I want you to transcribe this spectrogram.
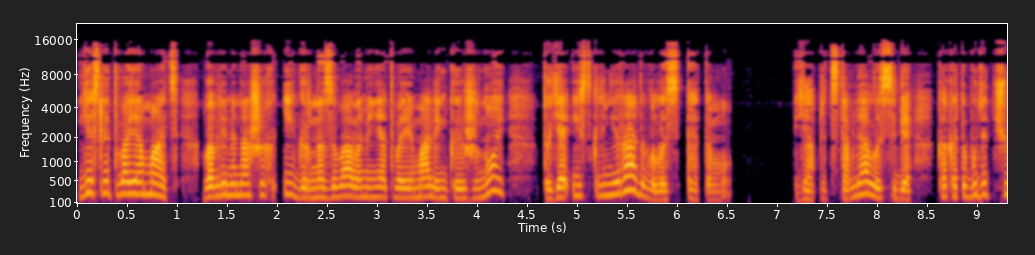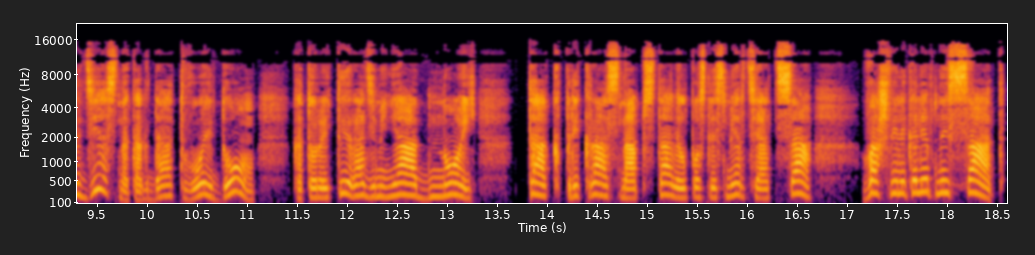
Если твоя мать во время наших игр называла меня твоей маленькой женой, то я искренне радовалась этому. Я представляла себе, как это будет чудесно, когда твой дом, который ты ради меня одной так прекрасно обставил после смерти отца, ваш великолепный сад,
